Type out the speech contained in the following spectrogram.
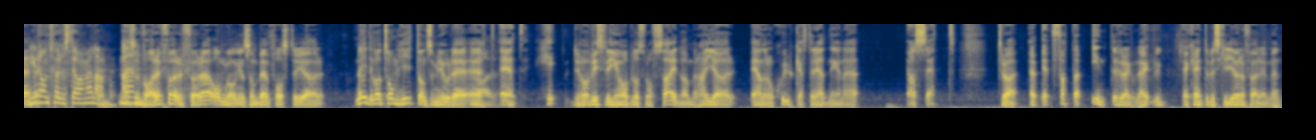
är ju de två det står emellan. Men... Alltså var det för förra omgången som Ben Foster gör Nej det var Tom Heaton som gjorde ett, ja, det... ett det var visserligen avblåst för offside va, men han gör en av de sjukaste räddningarna jag har sett. Tror jag. Jag, jag fattar inte hur han jag, jag kan inte beskriva den för dig men,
